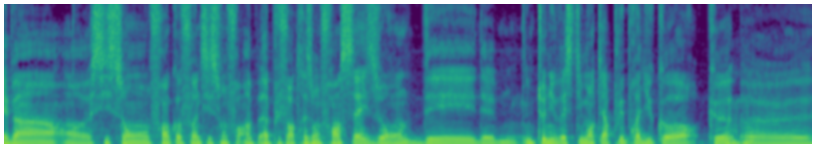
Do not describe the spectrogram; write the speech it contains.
eh ben, euh, s'ils sont francophones, s'ils sont fran- à plus forte raison français, ils auront des, des- une tenue vestimentaire plus près du corps que, Mhm. euh,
